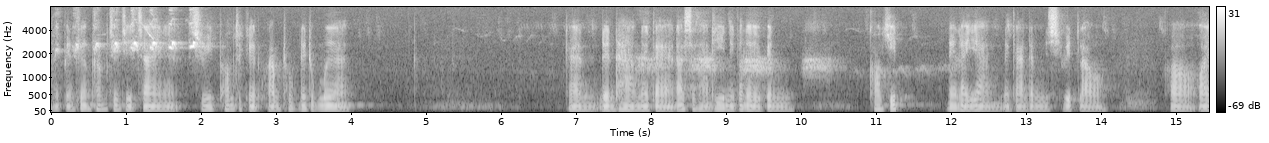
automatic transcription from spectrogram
เนี่ยเป็นเครื่องค้ำจุนจิตใจเนี่ยชีวิตพร้อมจะเกิดความทุกข์ได้ทุกเมื่อ การเดินทางในแต่ละสถานที่นี่ก็เลยเป็นข้อคิดในหลายอย่างในการดำเนินชีวิตเรา ก็ไว้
